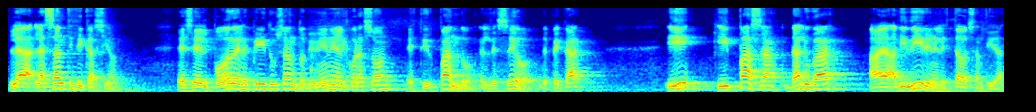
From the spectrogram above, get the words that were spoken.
la, la santificación. Es el poder del Espíritu Santo que viene al corazón estirpando el deseo de pecar y, y pasa, da lugar a, a vivir en el estado de santidad.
